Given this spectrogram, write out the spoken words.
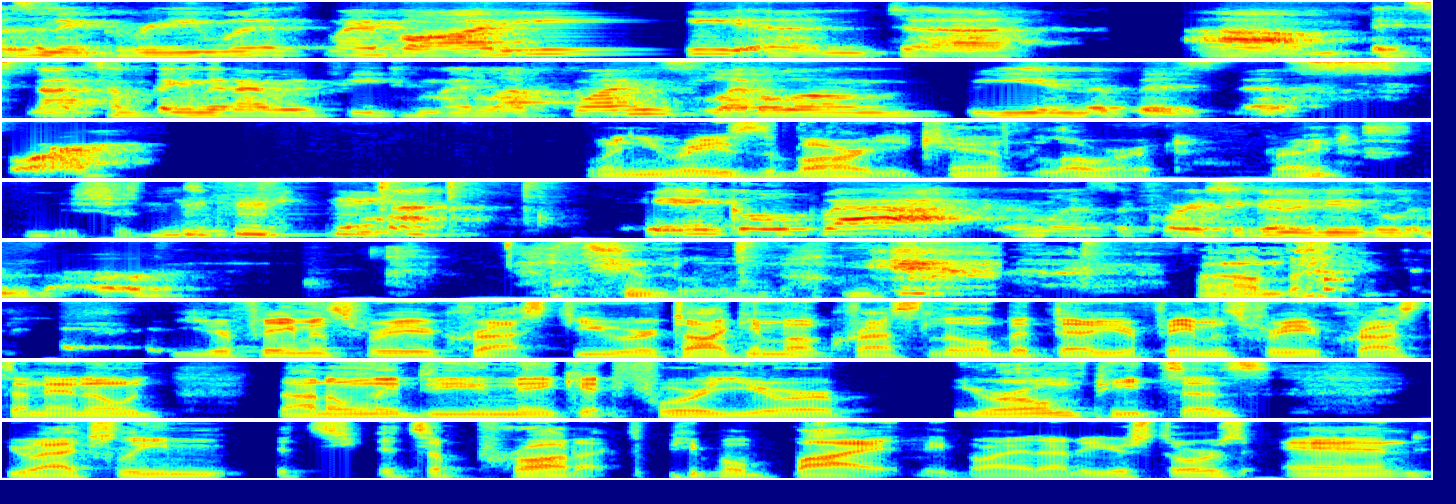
doesn't agree with my body, and uh, um, it's not something that I would feed to my loved ones, let alone be in the business for. When you raise the bar, you can't lower it, right? You just can't, can't go back unless, of course, you're going to do the limbo. do the limbo. um, you're famous for your crust. You were talking about crust a little bit there. You're famous for your crust, and I know not only do you make it for your your own pizzas. You actually it's it's a product. People buy it. They buy it out of your stores and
